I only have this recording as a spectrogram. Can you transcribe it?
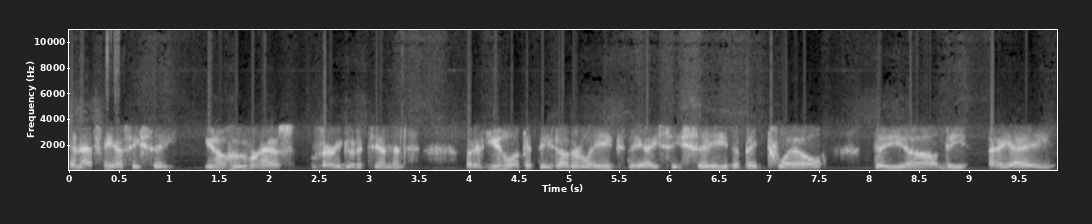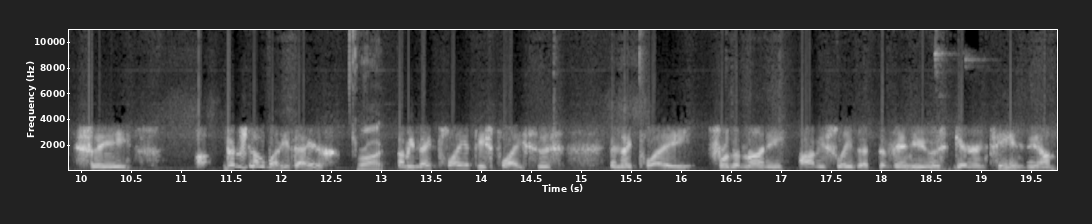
and that's the SEC. You know, Hoover has very good attendance, but if you look at these other leagues, the ACC, the Big 12, the uh, the AAC, uh, there's nobody there. Right. I mean, they play at these places, and they play for the money. Obviously, that the venue is guaranteeing them,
